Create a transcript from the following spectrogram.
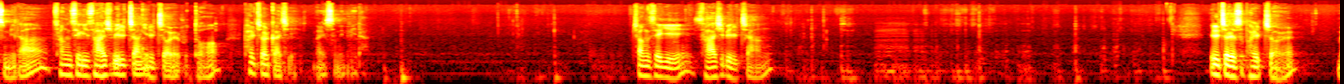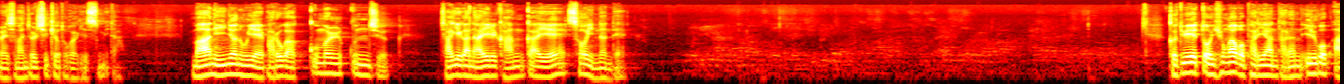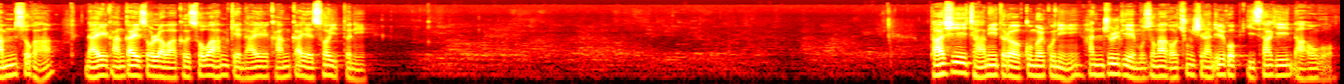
보겠습니다. 창세기 41장 1절부터 8절까지 말씀입니다. 창세기 41장 1절에서 8절 말씀 한 절씩 교독하겠습니다. 만 2년 후에 바로가 꿈을 꾼즉 자기가 나일 강가에 서 있는데 그 뒤에 또 흉하고 파리한 다른 일곱 암소가 나일 강가에서 올라와 그 소와 함께 나일 강가에 서 있더니 다시 잠이 들어 꿈을 꾸니 한 줄기에 무성하고 충실한 일곱 이삭이 나오고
